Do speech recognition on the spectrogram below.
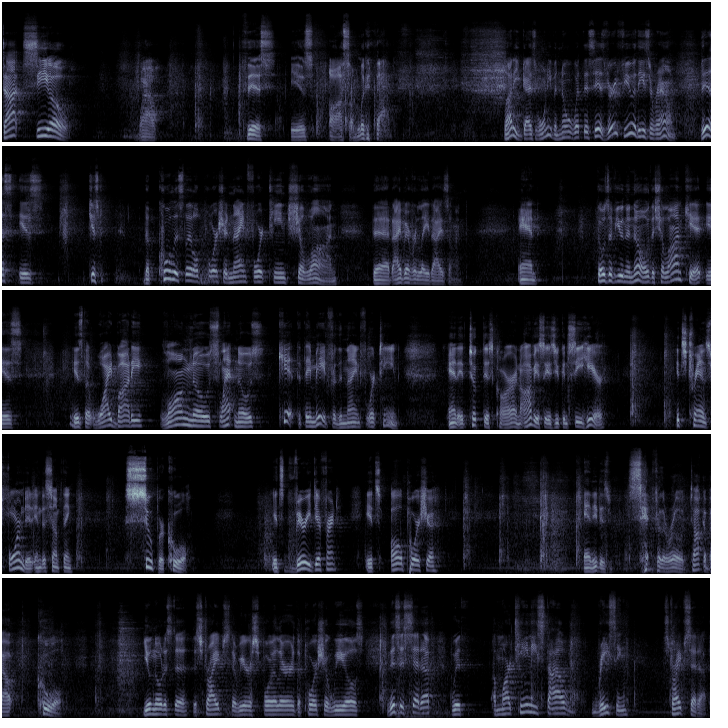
Driven.co. Wow. This is awesome. Look at that. A lot of you guys won't even know what this is. Very few of these around. This is just the coolest little Porsche 914 Chalon that I've ever laid eyes on. And those of you the know, the Chalon kit is, is the wide body, long nose, slant nose kit that they made for the 914. And it took this car, and obviously, as you can see here, it's transformed it into something super cool. It's very different. It's all Porsche. And it is set for the road. Talk about cool. You'll notice the, the stripes, the rear spoiler, the Porsche wheels. This is set up with a martini style racing stripe setup.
